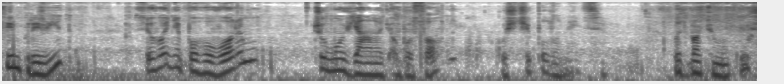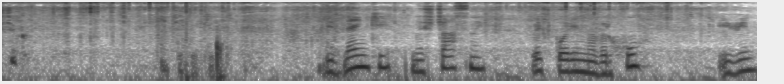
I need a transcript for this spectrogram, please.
Всім привіт! Сьогодні поговоримо, чому в'януть або сохнуть кущі полуниці. Ось бачимо кущик. Який він бідненький, нещасний, весь корінь наверху, і він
